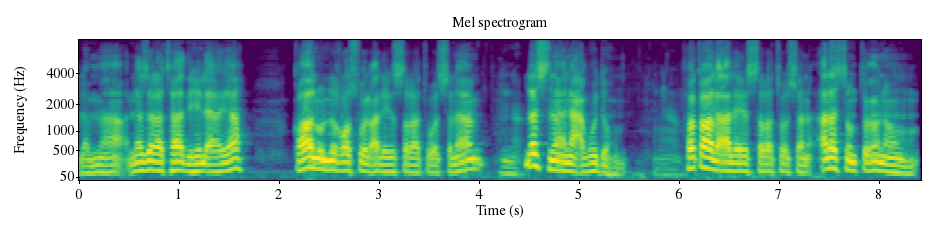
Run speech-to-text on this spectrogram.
لما نزلت هذه الآية قالوا للرسول عليه الصلاة والسلام نعم. لسنا نعبدهم. نعم. فقال عليه الصلاة والسلام ألستم تعونهم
